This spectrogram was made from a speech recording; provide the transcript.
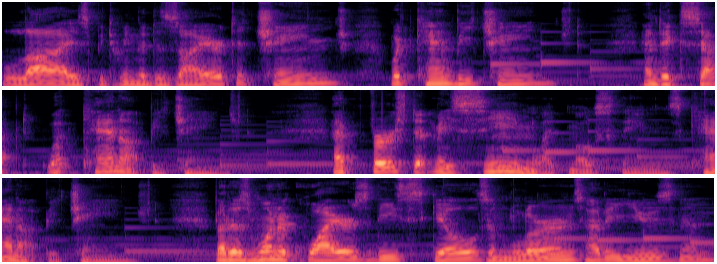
lies between the desire to change what can be changed and accept what cannot be changed. At first, it may seem like most things cannot be changed, but as one acquires these skills and learns how to use them,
